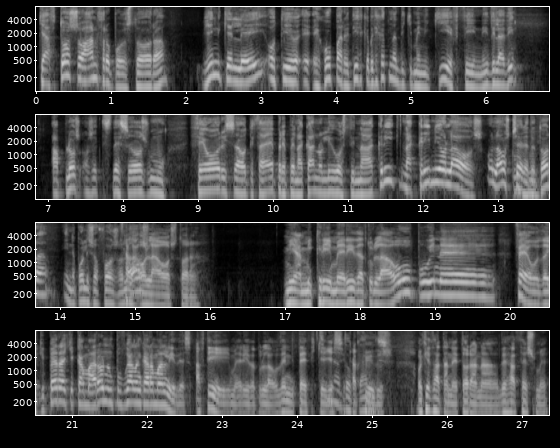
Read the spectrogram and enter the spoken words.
Και αυτός ο άνθρωπος τώρα βγαίνει και λέει ότι ε, ε, εγώ παρετήθηκα επειδή είχα την αντικειμενική ευθύνη, δηλαδή απλώς ως εκ της θέσεώς μου θεώρησα ότι θα έπρεπε να κάνω λίγο στην άκρη να κρίνει ο λαός. Ο λαός τώρα είναι πολύ σοφός ο Καλά, λαός. ο λαός τώρα μια μικρή μερίδα του λαού που είναι φέουδο εκεί πέρα και καμαρώνουν που βγάλαν καραμαλίδες. Αυτή η μερίδα του λαού δεν τέθηκε για σε κάποιο είδους. Όχι, θα ήταν τώρα να δεν θα θέσουμε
